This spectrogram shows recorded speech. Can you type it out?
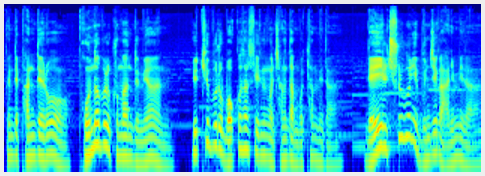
근데 반대로 본업을 그만두면 유튜브로 먹고 살 수 있는 건 장담 못 합니다. 내일 출근이 문제가 아닙니다.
